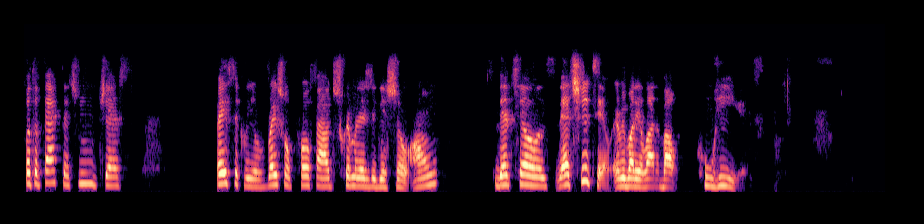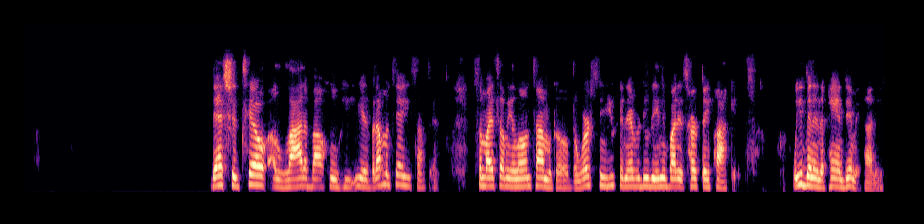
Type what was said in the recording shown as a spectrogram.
But the fact that you just basically a racial profile discriminated against your own, that tells that should tell everybody a lot about who he is. That should tell a lot about who he is. But I'm gonna tell you something. Somebody told me a long time ago, the worst thing you can ever do to anybody is hurt their pockets. We've been in a pandemic, honey.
